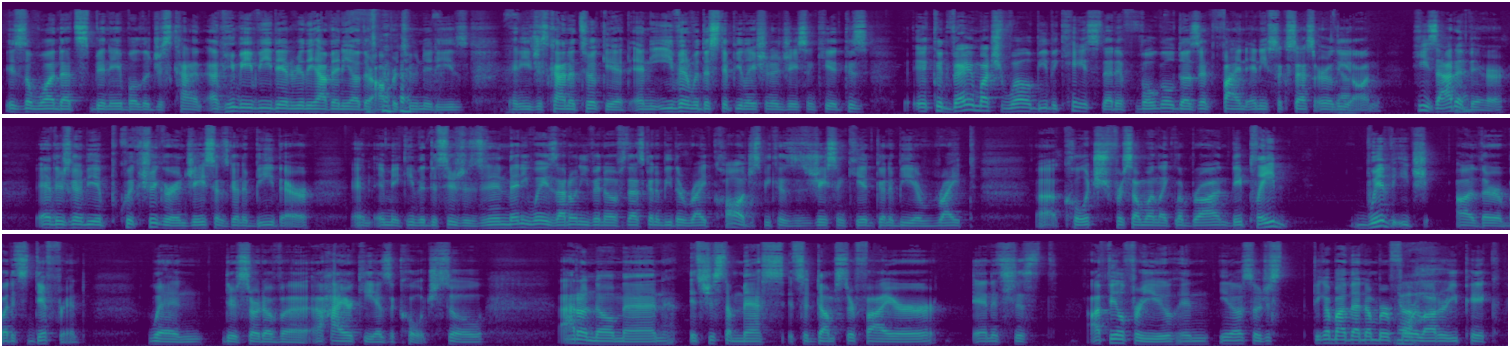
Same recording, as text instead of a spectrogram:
is the one that's been able to just kind of. I mean, maybe he didn't really have any other opportunities, and he just kind of took it. And even with the stipulation of Jason Kidd, because it could very much well be the case that if Vogel doesn't find any success early yeah. on, he's out of yeah. there, and there's going to be a quick trigger, and Jason's going to be there and, and making the decisions. And in many ways, I don't even know if that's going to be the right call, just because is Jason Kidd going to be a right uh, coach for someone like LeBron? They played with each other, but it's different when there's sort of a, a hierarchy as a coach. So I don't know, man. It's just a mess. It's a dumpster fire, and it's just I feel for you, and you know, so just think about that number four yeah. lottery pick.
